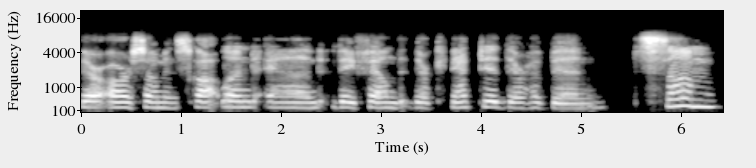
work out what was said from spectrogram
There are some in Scotland, and they found that they're connected. There have been some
